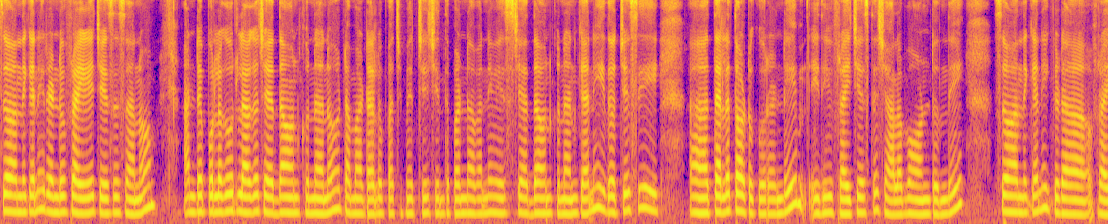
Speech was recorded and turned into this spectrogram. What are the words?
సో అందుకని రెండు ఫ్రై చేసేసాను. అంటే పుల్లగూర లాగా చేద్దాం అనుకున్నాను. టమాటాలు పచ్చిమిర్చి చింతపండు అవన్నీ వేసి చేద్దాం అనుకున్నాను. కానీ ఇది వచ్చేసి తెల్ల తోటకూర అండి. ఇది ఫ్రై చేస్తే చాలా బాగుంటుంది. సో అందుకని ఇక్కడ ఫ్రై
